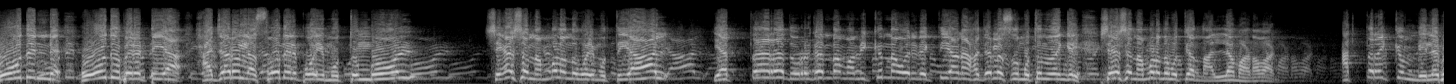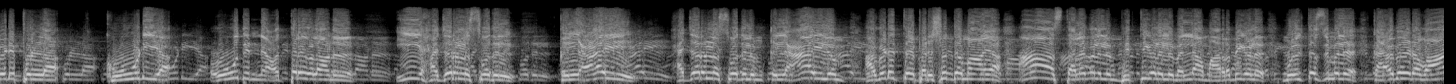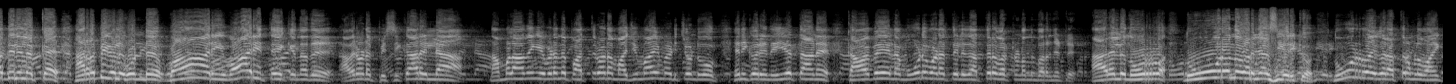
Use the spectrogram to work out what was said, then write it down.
ഊതിന്റെ ഊത് പുരട്ടിയ ഹജറുൽ അസ്വദിൽ പോയി മുത്തുമ്പോൾ ശേഷം നമ്മളൊന്ന് പോയി മുത്തിയാൽ എത്ര ദുർഗന്ധം വമിക്കുന്ന ഒരു വ്യക്തിയാണ് ഹജറുൽ അസ്വദ് മുത്തുന്നതെങ്കിൽ ശേഷം നമ്മളൊന്ന് മുത്തിയാൽ നല്ല മണവാണ് അത്രയ്ക്കും വിലപിടിപ്പുള്ള കൂടിയ ഊതിന്റെ അത്തറുകളാണ് ഈ ഹജറുൽ അസ്വദിൽ ഹജറുൽ അസ്വദിലും ഖിൽആയിലും അവിടുത്തെ പരിശുദ്ധമായ ആ സ്ഥലങ്ങളിലും ഭിത്തികളിലും എല്ലാം അറബികൾ മുൽത്തസിമിൽ കഅബയുടെ വാതിലിലൊക്കെ അറബികൾ കൊണ്ട് വാരി വാരി തേക്കുന്നത്. അവരോട് പിശിക്കാറില്ല. നമ്മളാണെങ്കിൽ ഇവിടെ പത്ത് രൂപയുടെ മജുമായി മേടിച്ചോണ്ട് പോകും. എനിക്കൊരു നെയ്യത്താണ്. കഅബയുടെ മൂടുപടത്തിൽ ഇത് അത്ര വെട്ടണം എന്ന് പറഞ്ഞിട്ട്. ആരെല്ലാം നൂറ് രൂപ നൂറെന്ന് പറഞ്ഞാൽ സ്വീകരിക്കും? നൂറ് രൂപയ്ക്ക് ഒരു അത്ര നമ്മൾ വാങ്ങിക്കോ.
